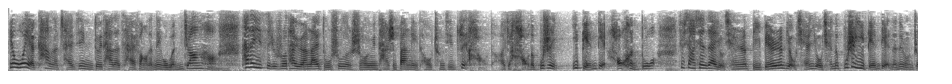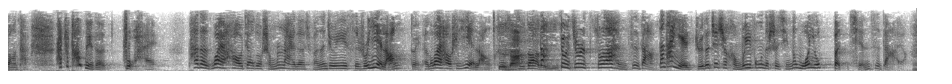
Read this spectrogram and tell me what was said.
因为我也看了柴静对他的采访的那个文章哈，他的意思就是说，他原来读书的时候，因为他是班里头成绩最好的，而且好的不是一点点，好很多。就像现在有钱人比别人有钱，有钱的不是一点点的那种状态，他就特别的拽。他的外号叫做什么来的？反正就意思说夜郎，对，他的外号是夜郎，就是自大的意思。对，就是说他很自大，但他也觉得这是很威风的事情。那我有本钱自大呀。嗯。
